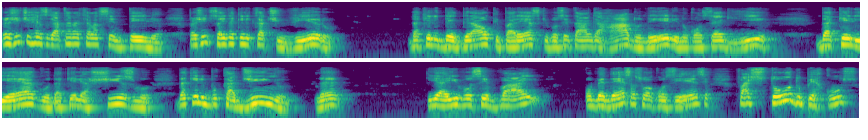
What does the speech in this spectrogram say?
Para a gente resgatar aquela centelha, para a gente sair daquele cativeiro daquele degrau que parece que você está agarrado nele não consegue ir, daquele ego, daquele achismo, daquele bocadinho, né? E aí você vai, obedece à sua consciência, faz todo o percurso,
